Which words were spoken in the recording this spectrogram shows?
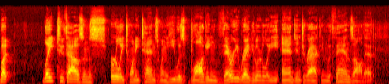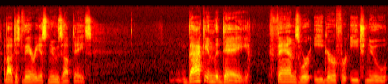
But late 2000s, early 2010s, when he was blogging very regularly and interacting with fans on it about just various news updates, back in the day, fans were eager for each new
